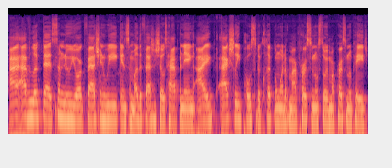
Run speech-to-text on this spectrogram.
I, I've looked at some New York Fashion Week and some other fashion shows happening. I actually posted a clip in one of my personal story, my personal page,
